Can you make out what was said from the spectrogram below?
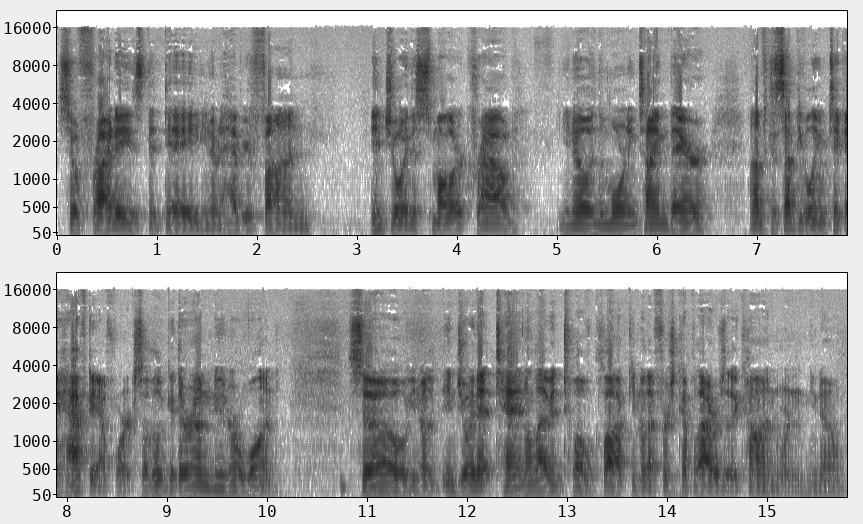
So Friday's the day, you know, to have your fun, enjoy the smaller crowd, you know, in the morning time there. Um, because some people even take a half day off work, so they'll get there around noon or one. So, you know, enjoy that 10, 11, 12 o'clock, you know, that first couple hours at the con when, you know,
